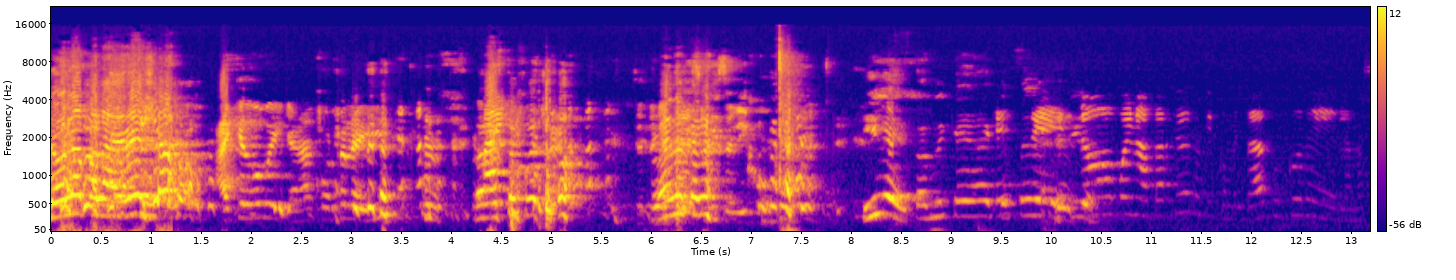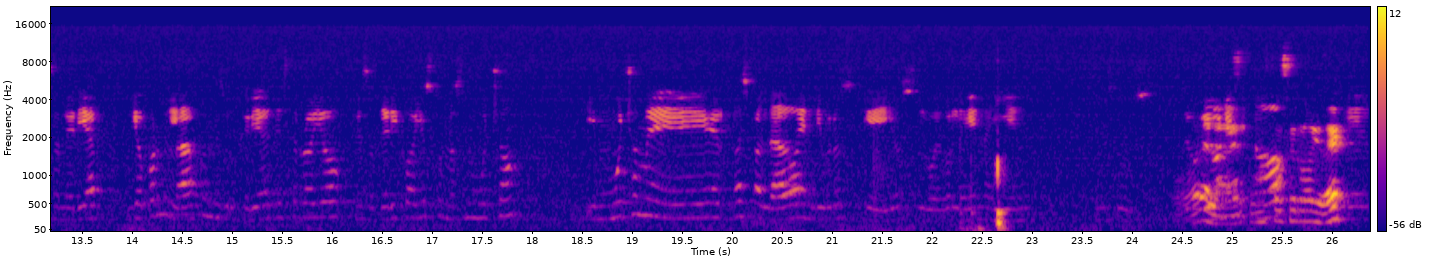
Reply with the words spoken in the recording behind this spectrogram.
Rola para la. Ahí quedó, güey, ya, córtale ahí. Bueno, esto fue todo. Bueno, pero- se dijo. Dile, estás muy pedo. Este, no, bueno, aparte de lo que comentabas un poco de la masonería, yo por mi lado con mis brujerías y este rollo esotérico, ellos conocen mucho y mucho me he respaldado en libros que ellos luego leen ahí en, en sus Órale, a ver reuniones, cómo ¿no? está ese rollo, ¿eh? en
